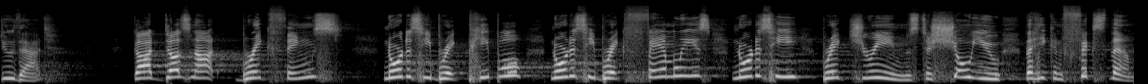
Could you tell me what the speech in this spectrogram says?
do that. God does not break things nor does he break people, nor does he break families, nor does he break dreams to show you that he can fix them.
